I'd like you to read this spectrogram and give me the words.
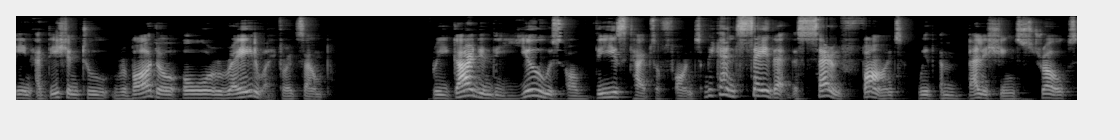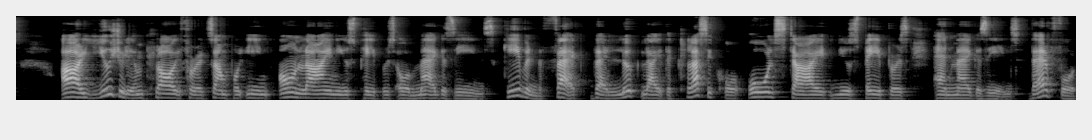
in addition to Roboto or Raleway, for example. Regarding the use of these types of fonts, we can say that the serif fonts with embellishing strokes are usually employed, for example, in online newspapers or magazines, given the fact they look like the classical old-style newspapers and magazines. Therefore,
